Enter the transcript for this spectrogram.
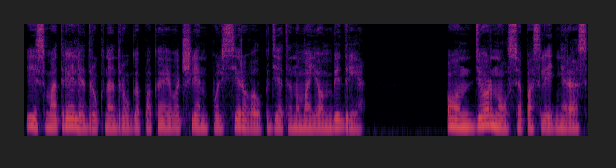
и смотрели друг на друга, пока его член пульсировал где-то на моем бедре. Он дернулся последний раз,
